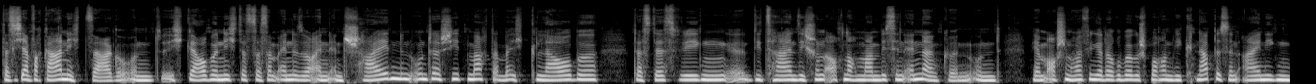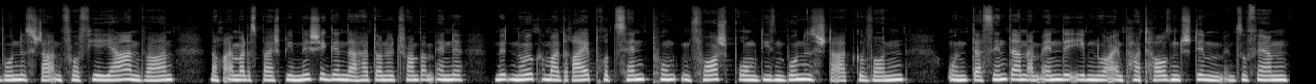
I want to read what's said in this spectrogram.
dass ich einfach gar nichts sage. Und ich glaube nicht, dass das am Ende so einen entscheidenden Unterschied macht, aber ich glaube, dass deswegen äh, die Zahlen sich schon auch noch mal ein bisschen ändern können. Und wir haben auch schon häufiger darüber gesprochen, wie knapp es in einigen Bundesstaaten vor vier Jahren waren. Noch einmal das Beispiel Michigan, da hat Donald Trump am Ende mit 0,3 Prozentpunkten Vorsprung diesen Bundesstaat gewonnen. Und das sind dann am Ende eben nur ein paar tausend Stimmen. Insofern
